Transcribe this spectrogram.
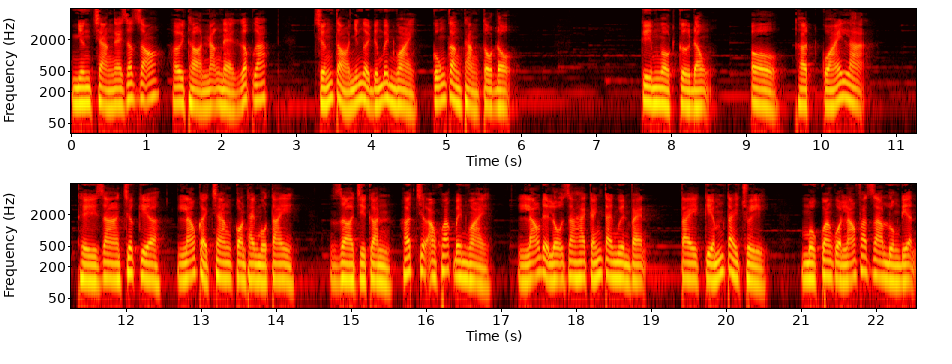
Nhưng chàng nghe rất rõ, Hơi thở nặng nề gấp gáp, Chứng tỏ những người đứng bên ngoài Cũng căng thẳng tột độ Kim ngột cử động, Ồ, thật quái lạ thì ra trước kia, Lão cải trang còn thành một tay. Giờ chỉ cần hất chiếc áo khoác bên ngoài, Lão để lộ ra hai cánh tay nguyên vẹn, Tay kiếm, tay chùy. Một quang của lão phát ra luồng điện,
